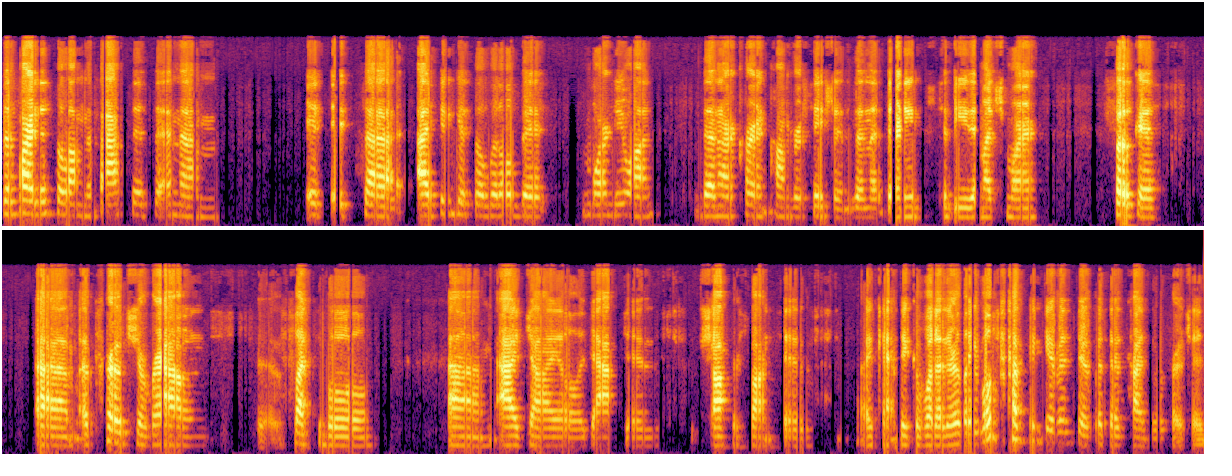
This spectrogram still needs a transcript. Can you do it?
the farthest along the fastest? And um, it, it's, uh, I think it's a little bit more nuanced than our current conversations and that there needs to be a much more focused um, approach around uh, flexible, um, agile, adaptive, shock responsive. I can't think of what other labels have been given to it, but those kinds of approaches.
